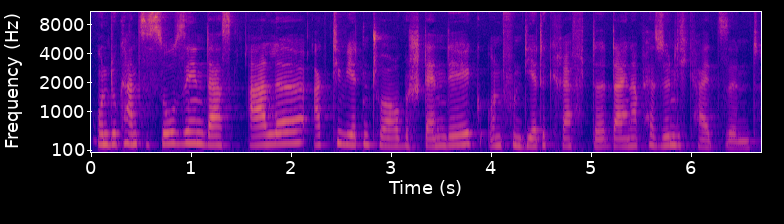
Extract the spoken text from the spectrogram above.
Und du kannst es so sehen, dass alle aktivierten Tore beständig und fundierte Kräfte deiner Persönlichkeit sind.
